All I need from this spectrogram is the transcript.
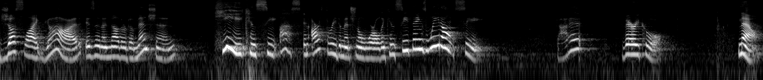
Just like God is in another dimension, He can see us in our three dimensional world and can see things we don't see. Got it? Very cool. Now,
